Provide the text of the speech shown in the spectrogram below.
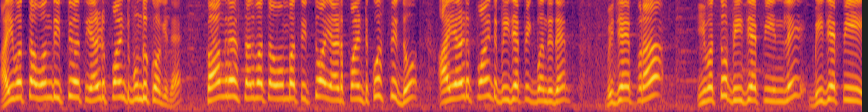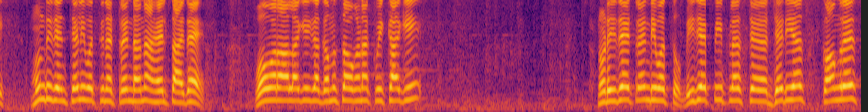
ಐವತ್ತ ಒಂದು ಇತ್ತು ಇವತ್ತು ಎರಡು ಪಾಯಿಂಟ್ ಮುಂದಕ್ಕೆ ಹೋಗಿದೆ. ಕಾಂಗ್ರೆಸ್ ನಲವತ್ತ ಒಂಬತ್ತು ಇತ್ತು ಆ ಎರಡು ಪಾಯಿಂಟ್ ಕುಸ್ತಿದ್ದು. ಆ ಎರಡು ಪಾಯಿಂಟ್ ಬಿ ಜೆ ಪಿಗೆ ಬಂದಿದೆ. ವಿಜಯಪುರ, ಇವತ್ತು ಬಿ ಜೆ ಪಿಯಿಂದಲೇ ಬಿ ಜೆ ಪಿ ಮುಂದಿದೆ ಅಂತೇಳಿ ಇವತ್ತಿನ ಟ್ರೆಂಡನ್ನು ಹೇಳ್ತಾ ಇದೆ. ಓವರ್ ಆಲ್ ಆಗಿ ಈಗ ಗಮನಿಸ್ತಾ ಹೋಗೋಣ ಕ್ವಿಕ್ಕಾಗಿ ನೋಡಿ, ಇದೇ ಟ್ರೆಂಡ್ ಇವತ್ತು. B J P plus J D S Congress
